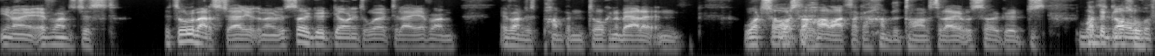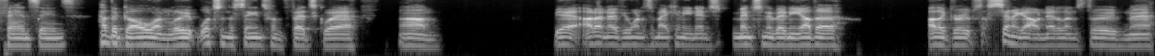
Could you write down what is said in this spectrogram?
you know, everyone's just it's all about Australia at the moment. It's so good going into work today. Everyone everyone just pumping, talking about it and watch Oh, watch the highlights like a hundred times today. It was so good. Just Watch, the watch all goal. the fan scenes. had the goal on loop, watching the scenes from Fed Square. Um yeah, I don't know if you wanted to make any mention of any other other groups. Senegal, Netherlands through. Nah,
